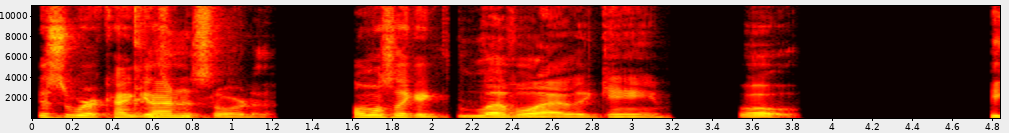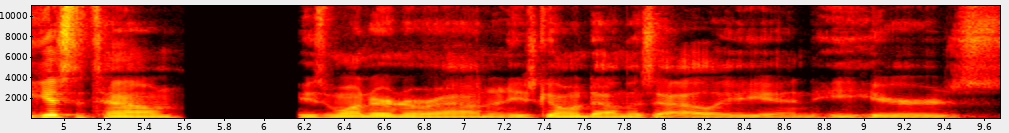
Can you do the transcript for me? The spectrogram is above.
This is where it kind of gets Kind of, sort of. almost like a level out of the game. Well, he gets to town. He's wandering around and he's going down this alley and he hears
